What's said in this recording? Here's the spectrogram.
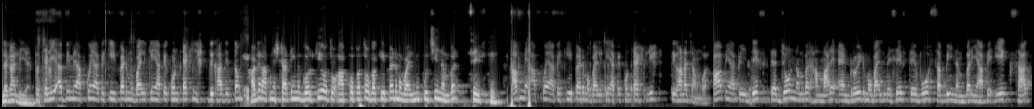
लगा लिया तो चलिए अभी मैं आपको यहाँ पे कीपैड मोबाइल के यहाँ पे कॉन्टैक्ट लिस्ट दिखा देता हूँ। अगर आपने स्टार्टिंग में गौर की हो तो आपको पता होगा कीपैड मोबाइल में कुछ ही नंबर सेफ़ थे। अब मैं आपको यहाँ पे कीपैड मोबाइल के यहाँ पे कॉन्टेक्ट लिस्ट दिखाना चाहूँगा। आप यहाँ पे देख सकते हैं जो नंबर हमारे एंड्रॉइड मोबाइल में सेव थे वो सभी नंबर यहाँ पे एक साथ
